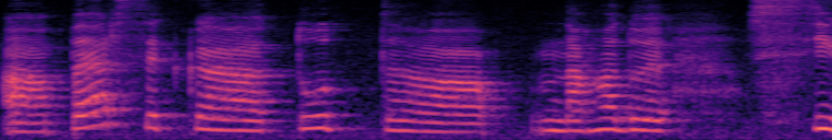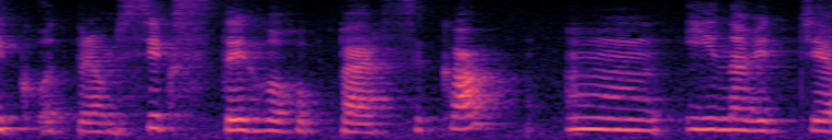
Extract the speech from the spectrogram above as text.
А персик тут нагадує сік, от прям сік стиглого персика. І навіть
